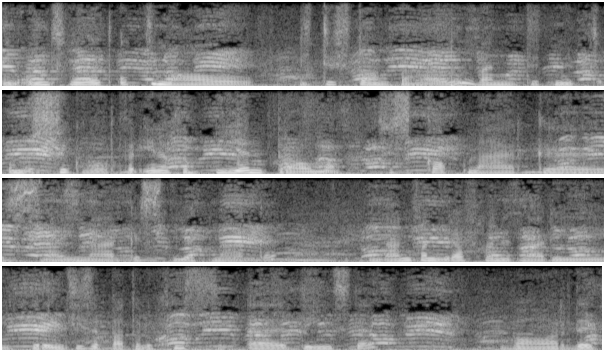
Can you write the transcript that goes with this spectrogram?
en ons wil dit optimaal die toestand behou want dit moet ondersoek word vir enige beentrauma soos kapmerke, snymerke, steekmerke. En dan van hier af gaan dit na die forensiese patologie uh, dienste waar dit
